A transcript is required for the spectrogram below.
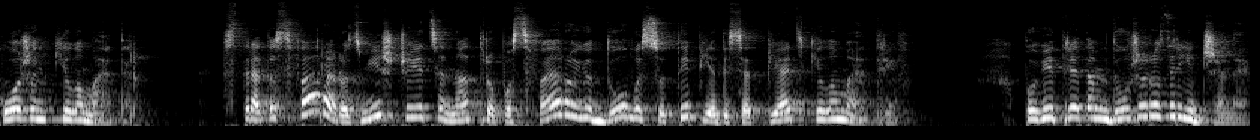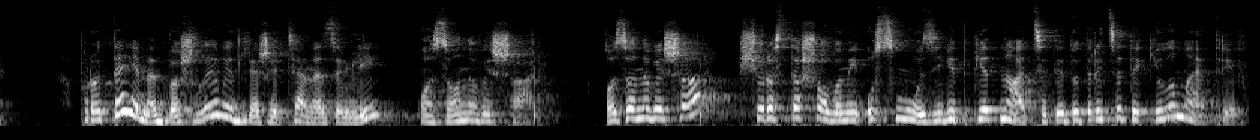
кожен кілометр. Стратосфера розміщується над тропосферою до висоти 55 кілометрів. Повітря там дуже розріджене, проте є надважливий для життя на Землі озоновий шар. Озоновий шар, що розташований у смузі від 15 до 30 кілометрів,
